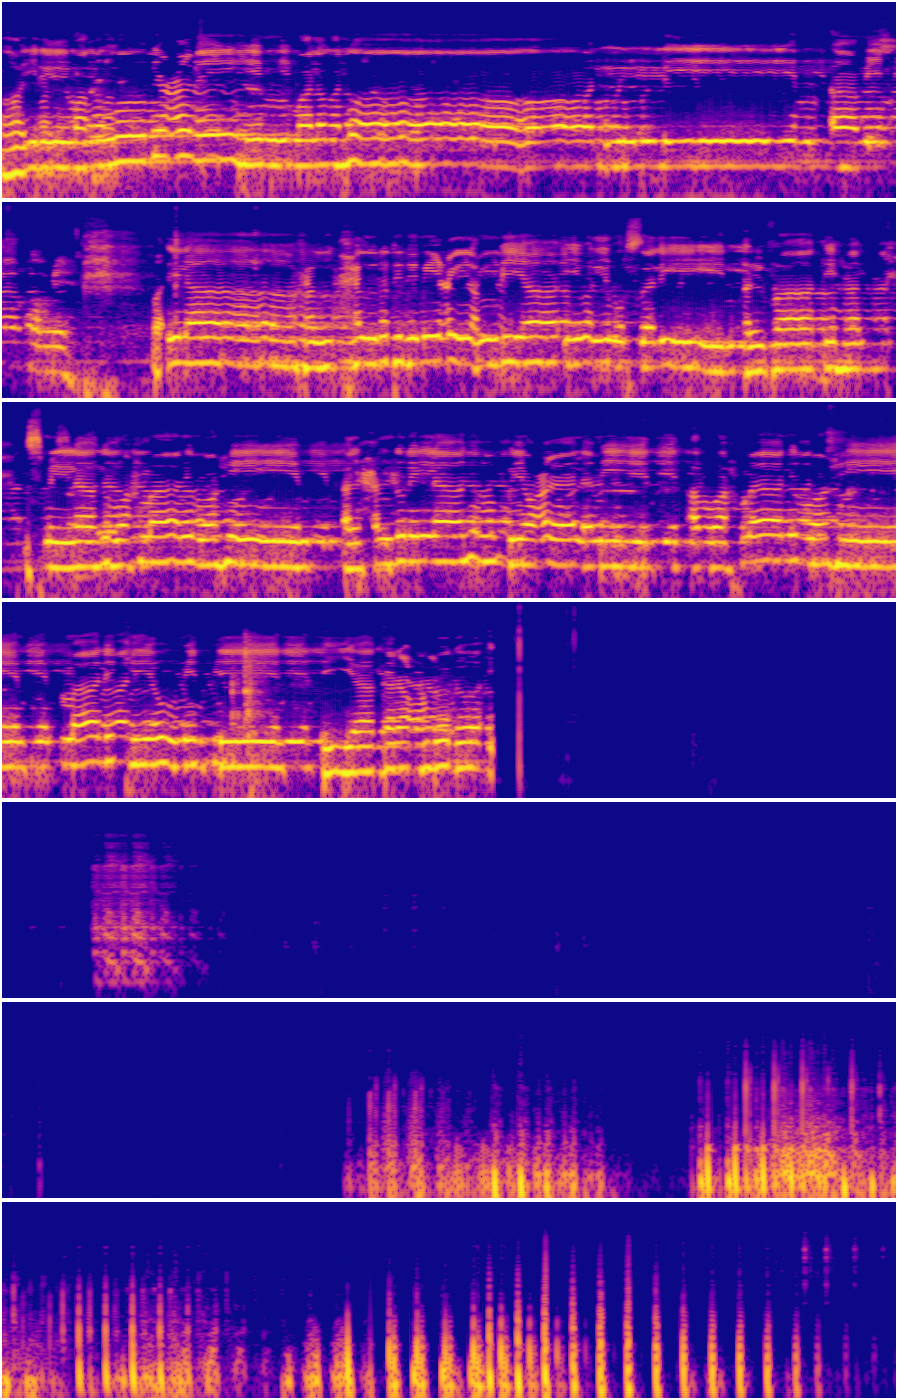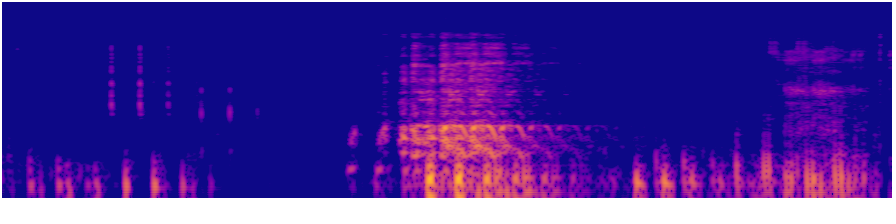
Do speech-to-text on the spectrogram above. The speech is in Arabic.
غير المغضوب عليهم ولا الضالين. آمين. وإلى حضرة جميع الأنبياء والمرسلين. الفاتحة. بسم الله الرحمن الرحيم. الحمد لله رب العالمين. الرحمن الرحيم. مالك يوم الدين. إياك نعبد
